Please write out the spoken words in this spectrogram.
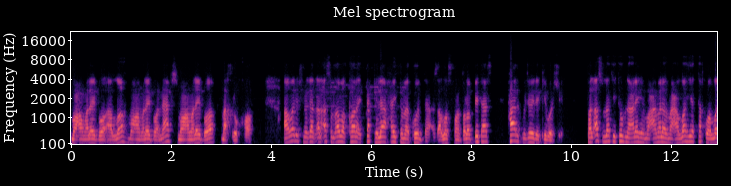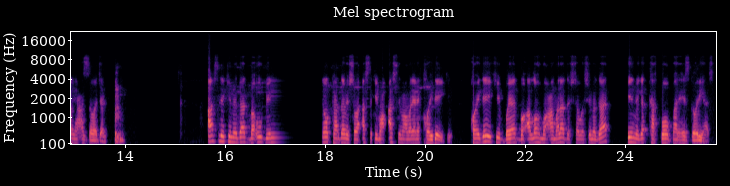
معامله با الله معامله با نفس معامله با مخلوق ها. اولش میگه الاصل الأول قال اتق الله حيثما كنت. از الله سبحانه و تعالی بترس هر کجای که باشی. فالأصل التي تبنى عليه المعاملة مع الله هي تقوى الله عز وجل. اصلی که میگه با أو بنا کرده میشه اصلی که اصل معاملة یعنی قاعدة ای که قاعدة ای که باید با الله معاملة داشته باشه میگه این میگه تقوا و پرهیزگاری هست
